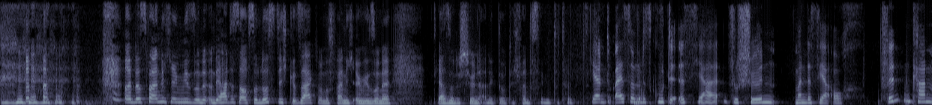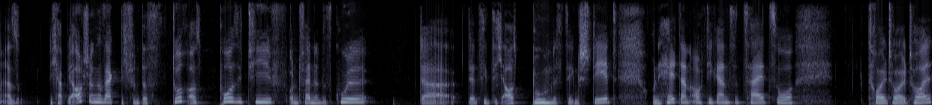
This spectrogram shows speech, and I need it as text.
Und das fand ich irgendwie so eine, und er hat es auch so lustig gesagt und das fand ich irgendwie so eine, ja, so eine schöne Anekdote. Ich fand das irgendwie total witzig. Ja, und weißt du, aber ja. das Gute ist ja, so schön man das ja auch finden kann. Also, ich habe ja auch schon gesagt, ich finde das durchaus positiv und fände das cool. Da, der zieht sich aus, boom, das Ding steht und hält dann auch die ganze Zeit so toll, toll, toll.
